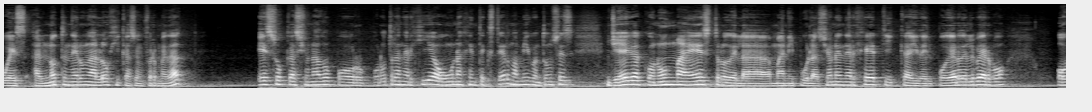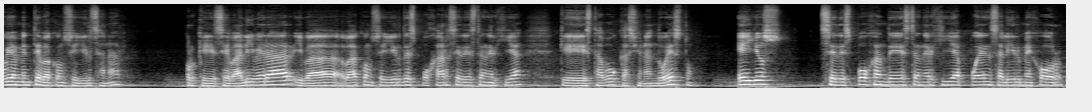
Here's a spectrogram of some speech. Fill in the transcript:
pues al no tener una lógica su enfermedad, es ocasionado por, por otra energía o un agente externo, amigo. Entonces llega con un maestro de la manipulación energética y del poder del verbo, obviamente va a conseguir sanar porque se va a liberar y va, a conseguir despojarse de esta energía que estaba ocasionando esto. Ellos se despojan de esta energía, pueden salir mejor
